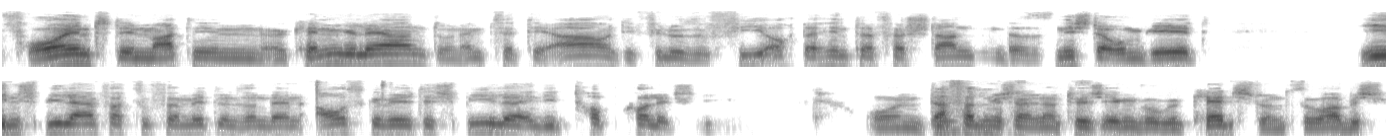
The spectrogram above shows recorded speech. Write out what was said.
Freund, den Martin, äh, kennengelernt und MZTA und die Philosophie auch dahinter verstanden, dass es nicht darum geht, jeden Spieler einfach zu vermitteln, sondern ausgewählte Spieler in die Top-College-Ligen. Und das hat mhm. mich halt natürlich irgendwo gecatcht und so habe ich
